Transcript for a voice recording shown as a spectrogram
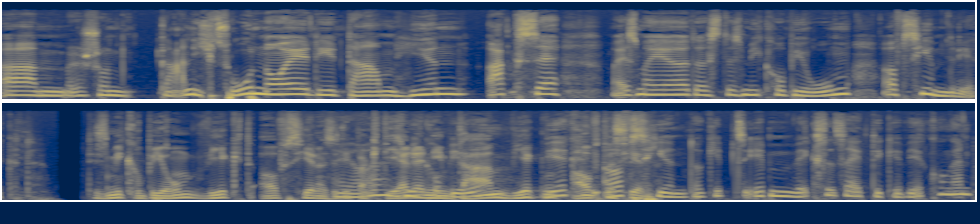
ähm, schon gar nicht so neu, die Darm-Hirn-Achse, weiß man ja, dass das Mikrobiom aufs Hirn wirkt. Das Mikrobiom wirkt aufs Hirn, also die ja, Bakterien im Darm wirken, wirken auf das Hirn. Hirn. Da gibt es eben wechselseitige Wirkungen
